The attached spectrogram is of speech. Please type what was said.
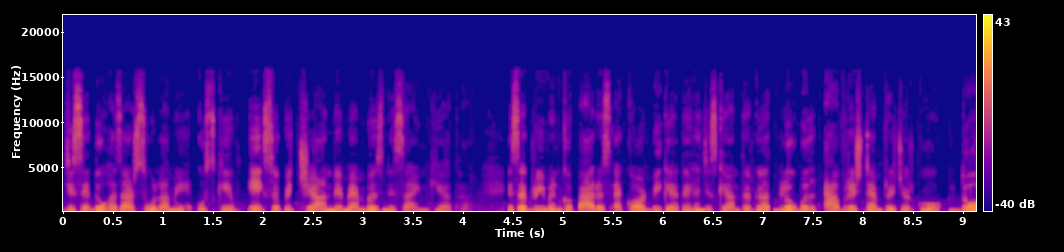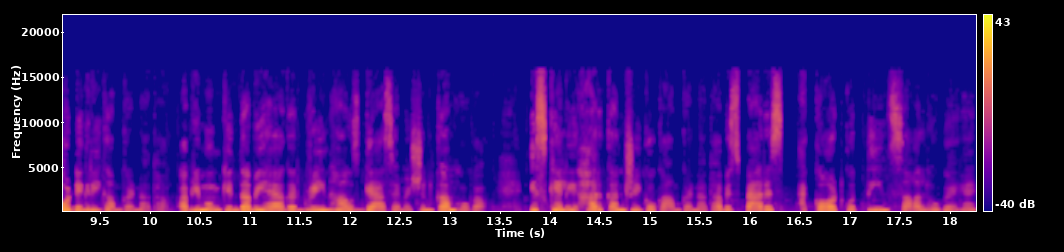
जिसे 2016 में उसके एक सौ मेंबर्स ने साइन किया था। इस अग्रीमेंट को पेरिस अकॉर्ड भी कहते हैं, जिसके अंतर्गत ग्लोबल एवरेज टेम्परेचर को दो डिग्री कम करना था। अब ये मुमकिन तभी है अगर ग्रीन हाउस गैस एमिशन कम होगा। इसके लिए हर कंट्री को काम करना था। अब इस पेरिस अकॉर्ड को तीन साल हो गए हैं,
